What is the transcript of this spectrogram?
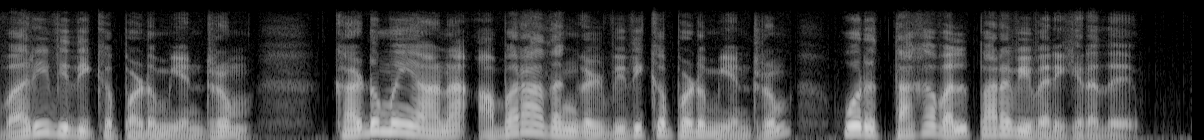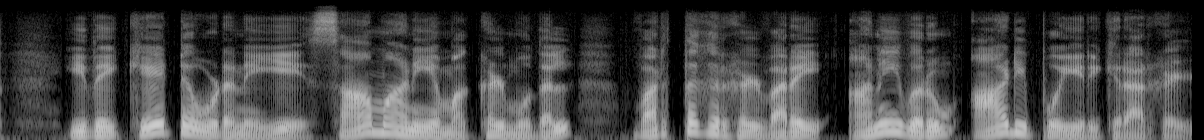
வரி விதிக்கப்படும் என்றும் கடுமையான அபராதங்கள் விதிக்கப்படும் என்றும் ஒரு தகவல் பரவி வருகிறது. இதை கேட்டவுடனேயே சாமானிய மக்கள் முதல் வர்த்தகர்கள் வரை அனைவரும் ஆடிப்போயிருக்கிறார்கள்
